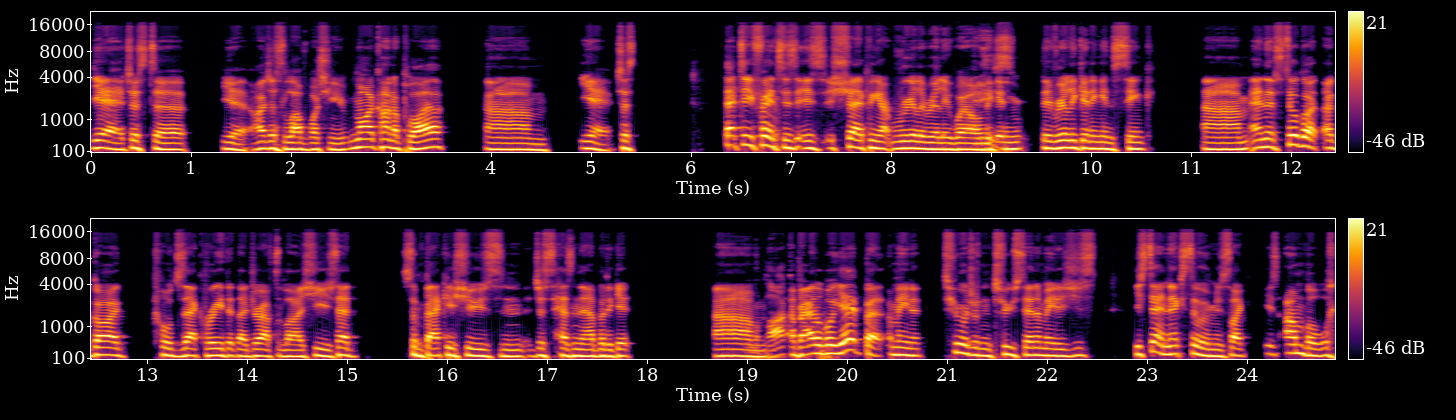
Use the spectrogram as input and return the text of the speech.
yeah, just uh, yeah, I just love watching him. My kind of player. Um, yeah, just that defense is is shaping up really, really well. It they're is. getting they're really getting in sync. Um, and they've still got a guy called Zachary that they drafted last year. He's had some back issues and just hasn't been able to get um, available yet. But I mean, at 202 centimeters, you just you stand next to him, is like it's unbelievable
